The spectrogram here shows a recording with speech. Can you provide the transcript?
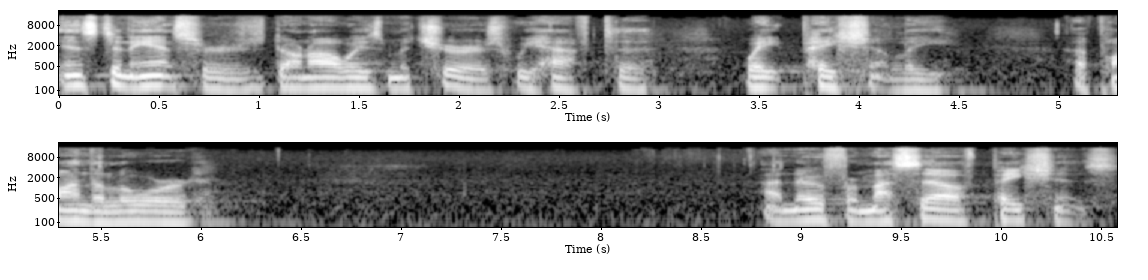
Instant answers don't always mature us. We have to wait patiently upon the Lord. I know for myself, patience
